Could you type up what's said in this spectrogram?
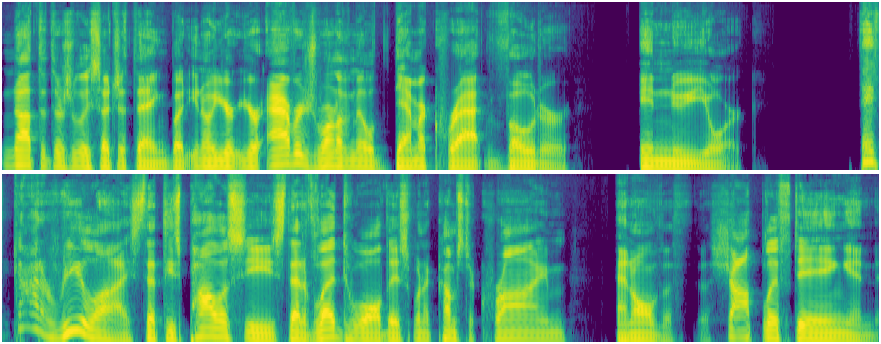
Not that there's really such a thing, but you know, your your average run of the mill Democrat voter in New York. They've got to realize that these policies that have led to all this, when it comes to crime and all the, the shoplifting, and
